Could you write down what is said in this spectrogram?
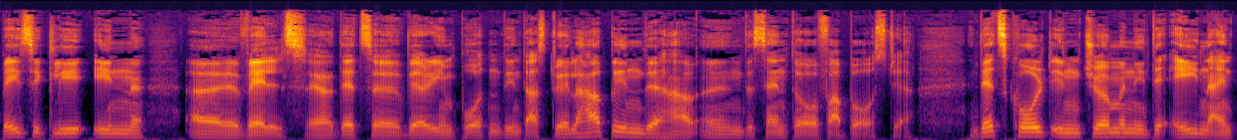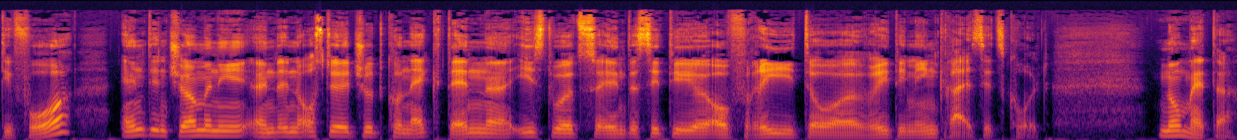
basically in uh, Wels. Yeah, that's a very important industrial hub in the in the center of Upper Austria. That's called in Germany the A94, and in Germany and in Austria it should connect then uh, eastwards in the city of Ried or Ried im Innkreis it's called. No matter.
